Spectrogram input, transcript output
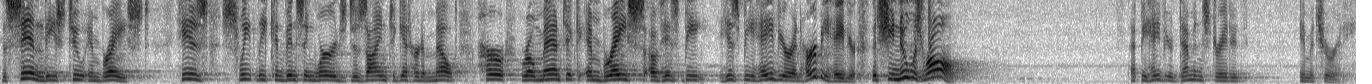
The sin these two embraced his sweetly convincing words designed to get her to melt, her romantic embrace of his, be, his behavior and her behavior that she knew was wrong. That behavior demonstrated immaturity,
